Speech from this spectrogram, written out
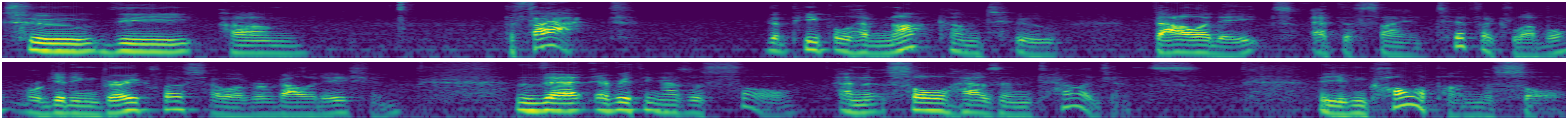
to the, um, the fact that people have not come to validate at the scientific level. We're getting very close, however, validation that everything has a soul and that soul has intelligence that you can call upon the soul.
